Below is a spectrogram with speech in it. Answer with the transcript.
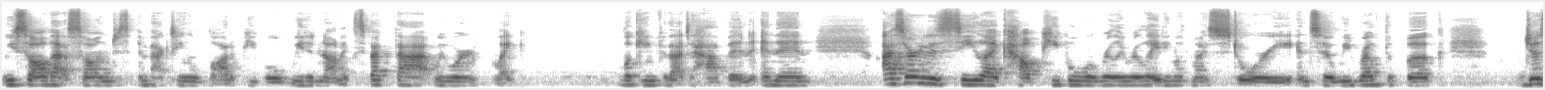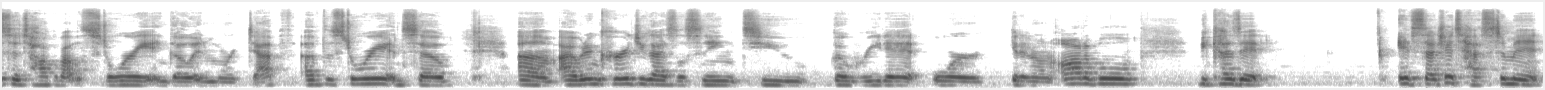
we saw that song just impacting a lot of people. We did not expect that. We weren't like looking for that to happen. And then I started to see like how people were really relating with my story. And so we wrote the book just to talk about the story and go in more depth of the story. And so um, I would encourage you guys listening to go read it or get it on Audible because it it's such a testament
